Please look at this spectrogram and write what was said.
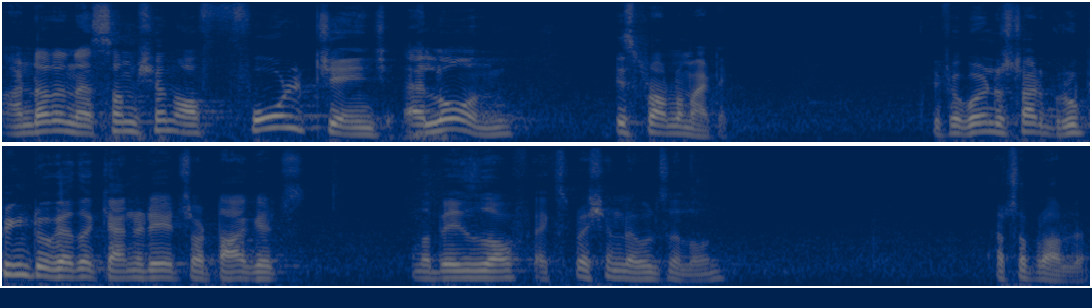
under an assumption of fold change alone is problematic. If you are going to start grouping together candidates or targets on the basis of expression levels alone, that is a problem.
